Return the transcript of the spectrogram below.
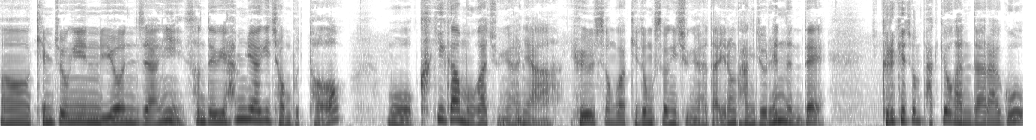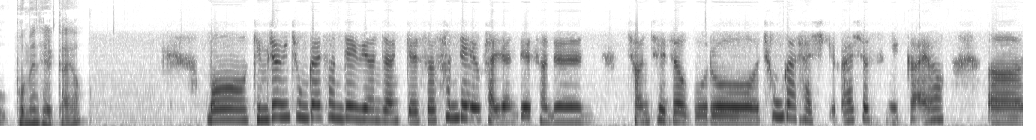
어, 김종인 위원장이 선대위 합류하기 전부터 뭐 크기가 뭐가 중요하냐, 효율성과 기동성이 중요하다 이런 강조를 했는데 그렇게 좀 바뀌어 간다라고 보면 될까요? 뭐 김종인 총괄 선대위원장께서 선대위 관련돼서는 전체적으로 총괄하시기로 하셨으니까요. 어,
